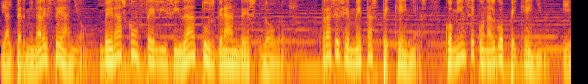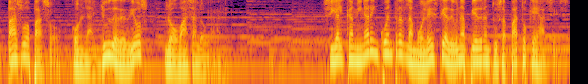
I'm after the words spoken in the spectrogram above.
Y al terminar este año, verás con felicidad tus grandes logros. Trácese metas pequeñas, comience con algo pequeño y paso a paso, con la ayuda de Dios, lo vas a lograr. Si al caminar encuentras la molestia de una piedra en tu zapato, ¿qué haces?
